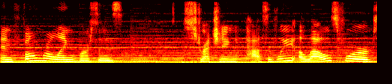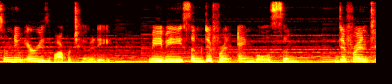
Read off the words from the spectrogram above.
And foam rolling versus stretching passively allows for some new areas of opportunity. Maybe some different angles, some different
